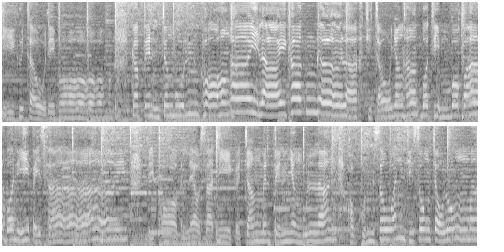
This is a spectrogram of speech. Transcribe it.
ดีคือเจ้าได้บอกก็เป็นจังบุญของอายหลายคักเด้อล่ะที่เจ้ายังหักบ่ทิมบ่ป้าบ่หนีไปสาย ได้พอกันแล้วสาดนี้ก็จังแม่นเป็นอยังบุญหลาย ขอบคุณสวรรค์ที่ทรงเจ้าลงมา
